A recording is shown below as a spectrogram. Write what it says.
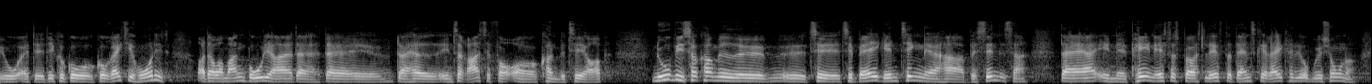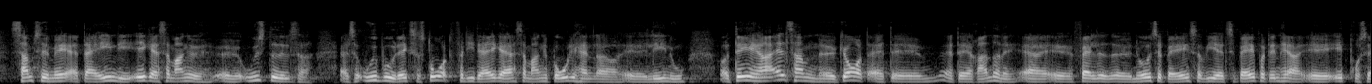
jo, at det kan gå, gå rigtig hurtigt, og der var mange boligejere, der, der, der havde interesse for at konvertere op. Nu er vi så kommet øh, øh, til, tilbage igen. Tingene har besindet sig. Der er en øh, pæn efterspørgsel efter danske realkreditobligationer, samtidig med, at der egentlig ikke er så mange øh, udstedelser. Altså udbuddet er ikke så stort, fordi der ikke er så mange bolighandlere øh, lige nu. Og det har alt sammen øh, gjort, at, øh, at øh, renterne er øh, faldet øh, noget tilbage, så vi er tilbage på den her øh, 1%.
